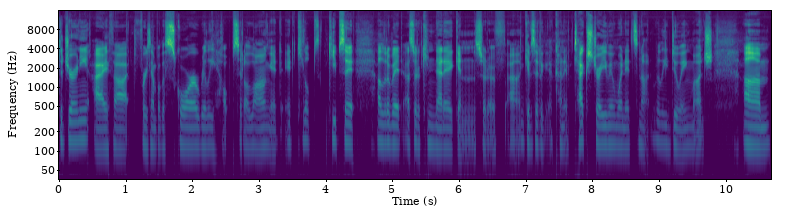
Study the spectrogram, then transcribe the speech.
the journey. I thought, for example, the score really helps it along. It it keeps keeps it a little bit uh, sort of kinetic and sort of uh, gives it a, a kind of texture even when it's not really doing much. Um,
